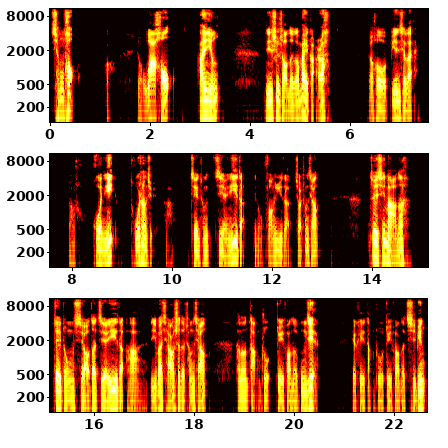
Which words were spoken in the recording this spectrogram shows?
枪炮啊，要挖壕、安营，临时找那个麦秆啊，然后编起来，然后和泥涂上去啊，建成简易的那种防御的小城墙。最起码呢，这种小的简易的啊篱笆墙式的城墙，它能挡住对方的弓箭，也可以挡住对方的骑兵。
